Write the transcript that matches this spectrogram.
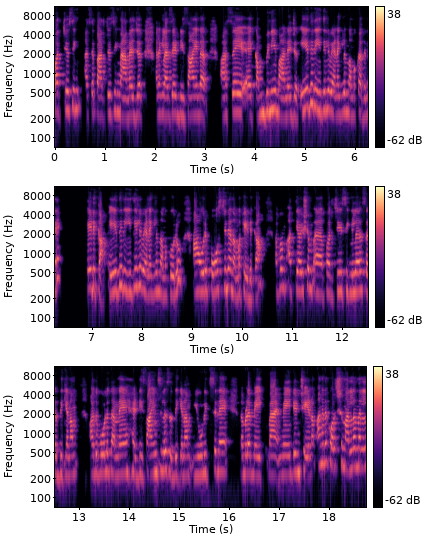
purchasing as a purchasing manager അല്ലെങ്കിൽ as a designer as a company manager ഏത് രീതിയിൽ വേണമെങ്കിലും നമുക്ക് അതിനെ എടുക്കാം. ഏത് രീതിയിൽ വേണമെങ്കിലും നമുക്കൊരു ആ ഒരു പോസ്റ്റിനെ നമുക്ക് എടുക്കാം. അപ്പം അത്യാവശ്യം പർച്ചേസിംഗിൽ ശ്രദ്ധിക്കണം. അതുപോലെ തന്നെ ഡിസൈൻസിൽ ശ്രദ്ധിക്കണം. യൂണിറ്റ്സിനെ നമ്മൾ മെയിന്റെയിൻ ചെയ്യണം. അങ്ങനെ കുറച്ച് നല്ല നല്ല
